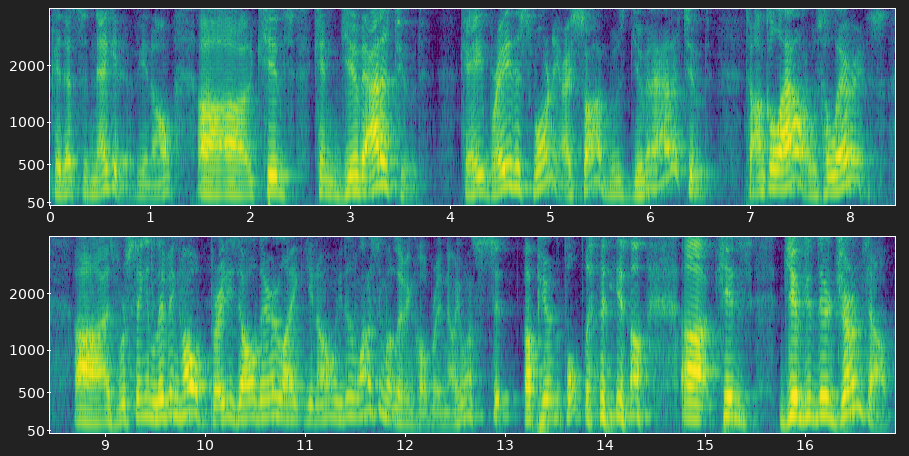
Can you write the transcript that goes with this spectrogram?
Okay, that's negative, you know. Uh, uh, kids can give attitude. Okay, Bray this morning, I saw him. He was giving attitude to Uncle Al. It was hilarious. Uh, as we're singing Living Hope, Brady's all there like, you know, he doesn't want to sing about Living Hope right now. He wants to sit up here in the pulpit, you know. Uh, kids give their germs out.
